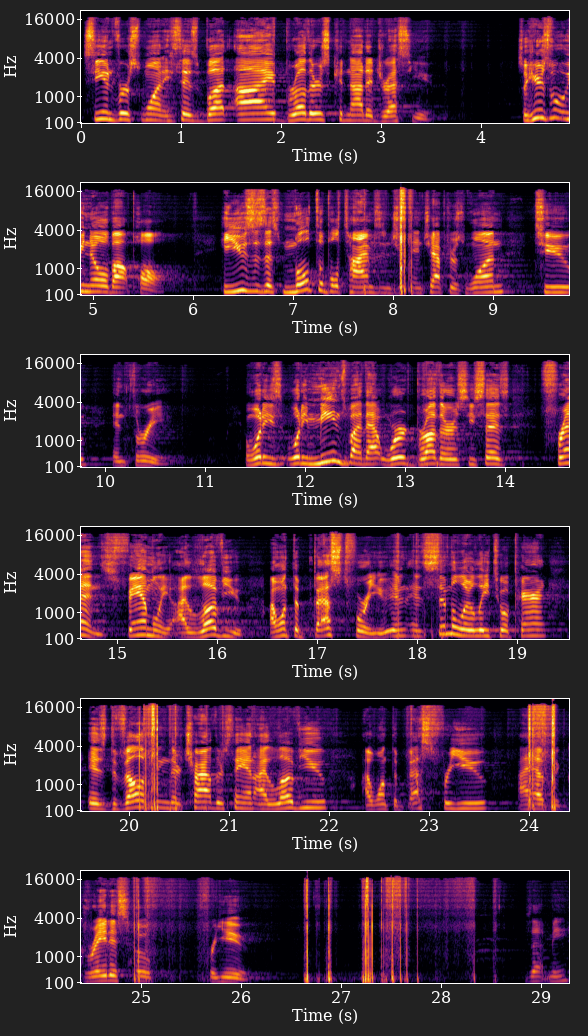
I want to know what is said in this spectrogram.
See in verse 1, he says, But I, brothers, could not address you. So here's what we know about Paul. He uses this multiple times in, in chapters 1, 2, and 3. And what, he's, what he means by that word, brothers, he says, friends, family, I love you. I want the best for you. And, and, similarly to a parent is developing their child, they're saying, I love you. I want the best for you. I have the greatest hope for you. Is that me?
